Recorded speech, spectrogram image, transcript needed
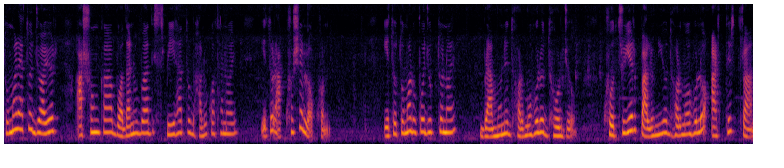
তোমার এত জয়ের আশঙ্কা, বদানুবাদ, স্পৃহা তো ভালো কথা নয়, এ তো রাক্ষসের লক্ষণ। এ তো তোমার উপযুক্ত নয়। ব্রাহ্মণের ধর্ম হলো ধৈর্য, ক্ষত্রিয়ের পালনীয় ধর্ম হলো আর্তের ত্রাণ,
